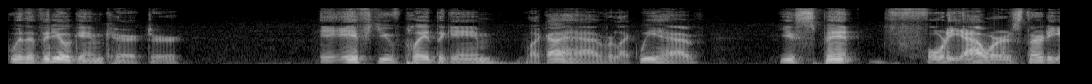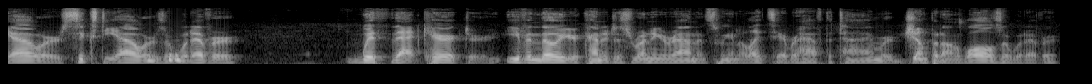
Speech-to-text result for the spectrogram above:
with a video game character if you've played the game like I have or like we have, you've spent 40 hours, 30 hours, 60 hours or whatever with that character, even though you're kind of just running around and swinging a lightsaber half the time or jumping on walls or whatever.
